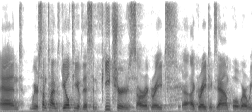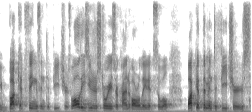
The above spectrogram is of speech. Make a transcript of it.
And we're sometimes guilty of this, and features are a great, uh, a great example where we bucket things into features. Well, all these user stories are kind of all related, so we'll bucket them into features,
